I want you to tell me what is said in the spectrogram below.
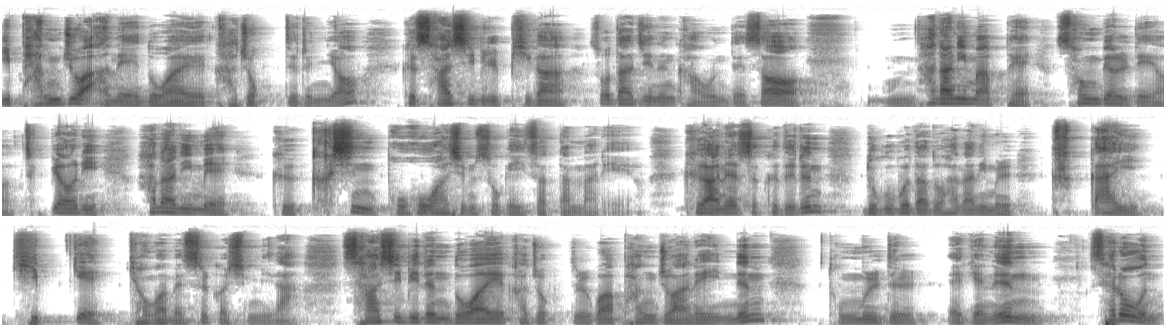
이 방주 안에 노아의 가족들은요, 그 40일 비가 쏟아지는 가운데서 음, 하나님 앞에 성별되어 특별히 하나님의 그 크신 보호하심 속에 있었단 말이에요. 그 안에서 그들은 누구보다도 하나님을 가까이 깊게 경험했을 것입니다. 40일은 노아의 가족들과 방주 안에 있는 동물들에게는 새로운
